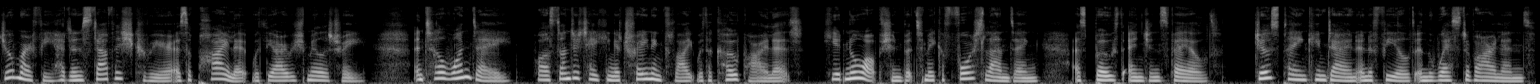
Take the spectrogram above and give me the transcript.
Joe Murphy had an established career as a pilot with the Irish military until one day, whilst undertaking a training flight with a co pilot, he had no option but to make a forced landing as both engines failed. Joe's plane came down in a field in the west of Ireland,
